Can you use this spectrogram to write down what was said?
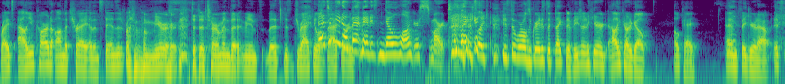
writes Alucard on the tray, and then stands in front of a mirror to determine that it means that it's just Dracula That's when backwards. you know Batman is no longer smart. Like, it's like he's the world's greatest detective. He should hear Alucard go, okay, and figure it out. It's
